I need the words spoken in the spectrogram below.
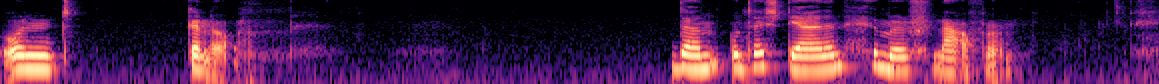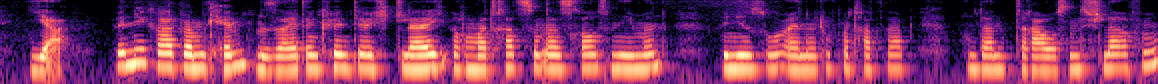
Und genau. Dann unter Sternen Himmel schlafen. Ja, wenn ihr gerade beim Campen seid, dann könnt ihr euch gleich eure Matratze und alles rausnehmen, wenn ihr so eine Luftmatratze habt und dann draußen schlafen.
